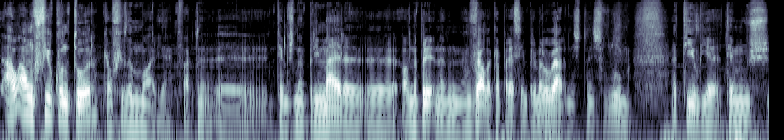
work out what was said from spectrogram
Há, há, um fio condutor, que é o fio da memória. De facto, uh, temos na primeira, uh, ou na, na, novela que aparece em primeiro lugar, neste, neste volume, a Tília, temos.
